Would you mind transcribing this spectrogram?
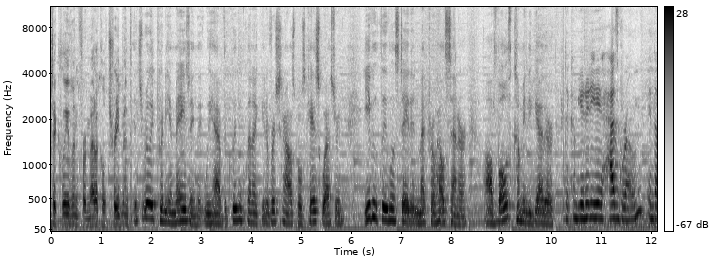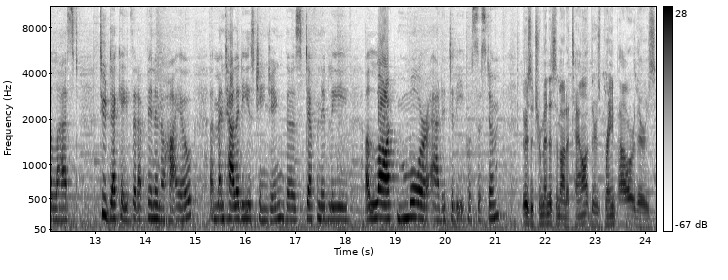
to Cleveland for medical treatment. It's really pretty amazing that we have the Cleveland Clinic, University Hospitals, Case Western, even Cleveland State and Metro Health Center, uh, both coming together. The community has grown in the last two decades that I've been in Ohio. Uh, mentality is changing. There's definitely a lot more added to the ecosystem. There's a tremendous amount of talent, there's brain power, there's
